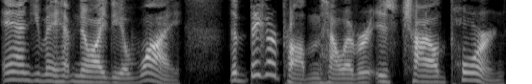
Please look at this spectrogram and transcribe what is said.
and you may have no idea why. The bigger problem, however, is child porn.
